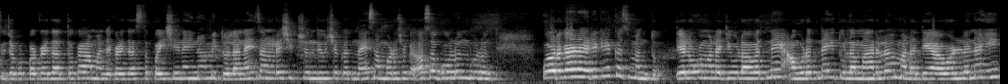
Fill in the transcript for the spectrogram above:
तुझ्या पप्पाकडे जातो का? माझ्याकडे जास्त पैसे नाही ना मी तुला नाही चांगलं शिक्षण देऊ शकत नाही सांभाळू शकत असं बोलून बोलून. पोरगा डायरेक्ट एकच म्हणतो ते लोक मला जीव लावत नाही आवडत नाही तुला मारलं मला ते आवडलं नाही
